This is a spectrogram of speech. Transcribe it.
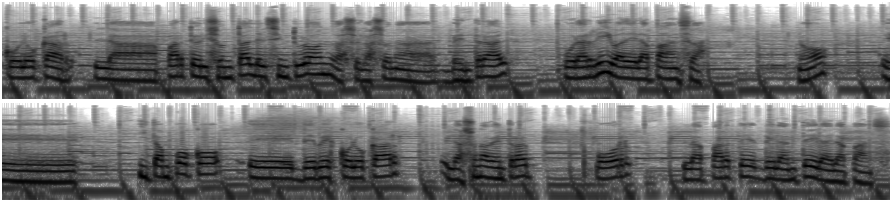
colocar la parte horizontal del cinturón, la, zona ventral, por arriba de la panza. ¿no? Eh, y tampoco eh, debes colocar la zona ventral por la parte delantera de la panza.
